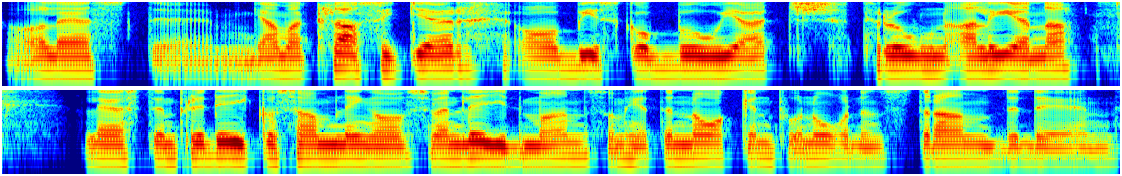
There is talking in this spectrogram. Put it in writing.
Jag har läst eh, gammal klassiker av biskop Bo Giertz, Tron alena. Läst en predikosamling av Sven Lidman som heter Naken på nådens strand. Det är en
